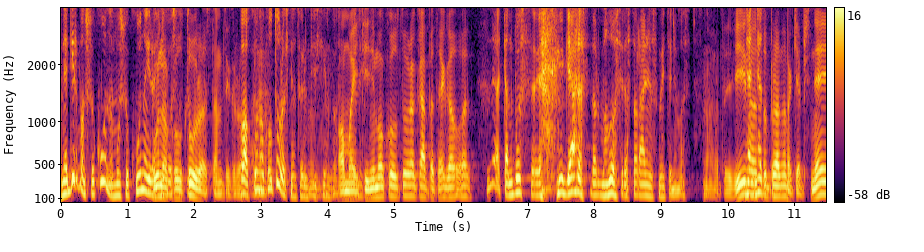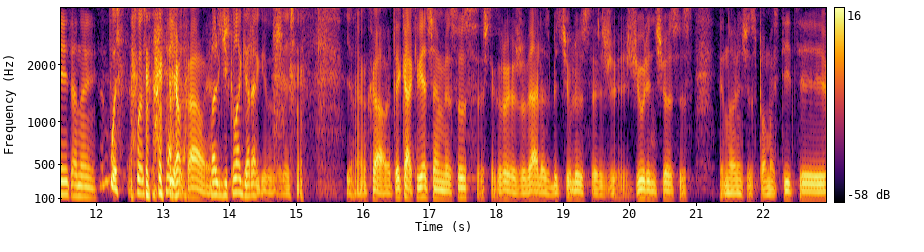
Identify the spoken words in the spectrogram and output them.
nedirbam su kūnu, mūsų kūnai yra Kūno sukurti. kultūros tam tikros. O, kūno ne? kultūros neturim teisingos. O maitinimo kultūra, ką apie tai galvot? Ne, ten bus geras, normalus restoraninis maitinimas. Na, tai vynas, Ne, ne- suprantama, kepsniai tenai. Bus, bus. Juokauja. Valgykla gera. Juokauja. Tai ką, kviečiam visus, iš tikrųjų, žuvelės bičiulius ir žiū- žiūrinčiuosius ir norinčius pamastyti,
